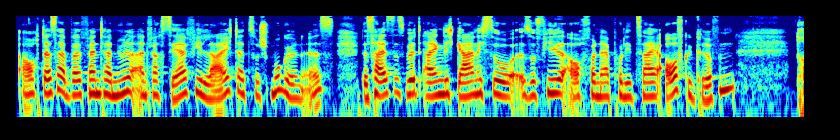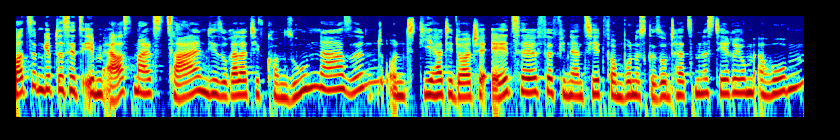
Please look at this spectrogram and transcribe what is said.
Auch deshalb, weil Fentanyl einfach sehr viel leichter zu schmuggeln ist. Das heißt, es wird eigentlich gar nicht so, so viel auch von der Polizei aufgegriffen. Trotzdem gibt es jetzt eben erstmals Zahlen, die so relativ konsumnah sind. Und die hat die Deutsche AIDS-Hilfe finanziert vom Bundesgesundheitsministerium erhoben.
